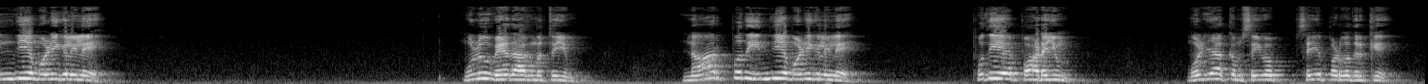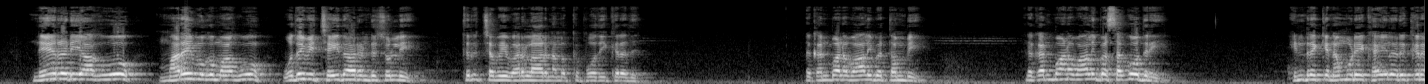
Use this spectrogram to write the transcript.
இந்திய மொழிகளிலே முழு வேதாகமத்தையும் நாற்பது இந்திய மொழிகளிலே புதிய ஏற்பாடையும் மொழியாக்கம் செய்வ செய்யப்படுவதற்கு நேரடியாகவோ மறைமுகமாகவோ உதவி செய்தார் என்று சொல்லி திருச்சபை வரலாறு நமக்கு போதிக்கிறது. இந்த கண்பான வாலிப தம்பி இந்த கண்பான வாலிப சகோதரி இன்றைக்கு நம்முடைய கையில் இருக்கிற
